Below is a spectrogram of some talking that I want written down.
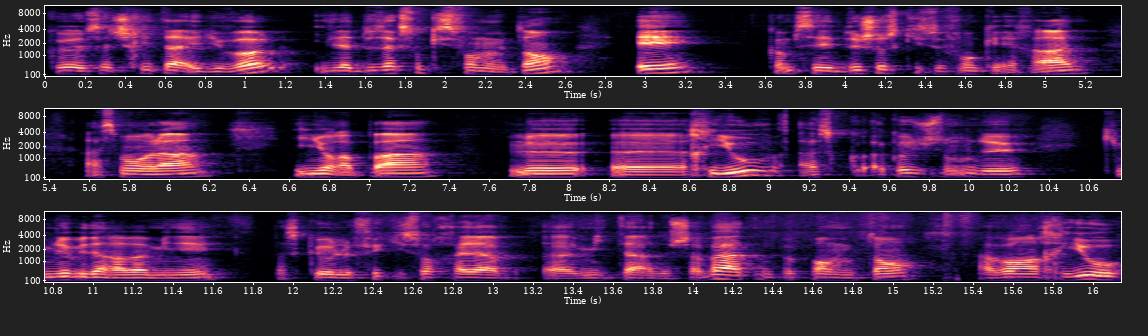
que cette shrita est du vol, il y a deux actions qui se font en même temps, et comme c'est deux choses qui se font qu'erad, à ce moment-là, il n'y aura pas le euh, à, cause justement de parce que le fait qu'il soit khayab euh, mita de Shabbat ne peut pas en même temps avoir un chiyuv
